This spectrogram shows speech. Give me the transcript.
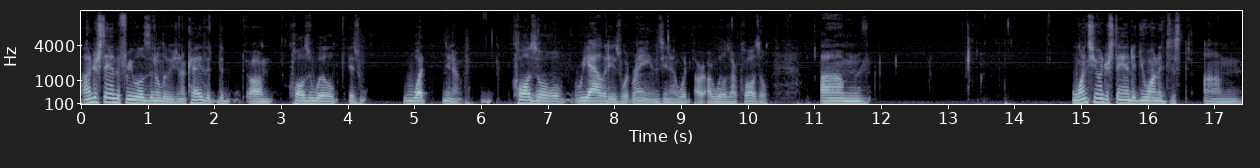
understand the free will is an illusion, okay? The, the um, causal will is what, you know, causal reality is what reigns, you know, what our, our wills are causal. Um, once you understand it, you want to just um,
